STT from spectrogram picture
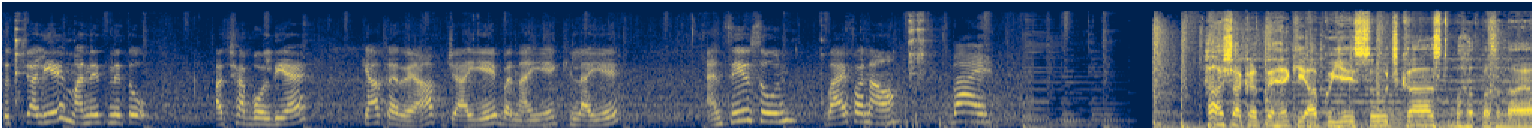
तो चलिए मनित ने तो अच्छा बोल दिया है। क्या कर रहे हैं आप? जाइए बनाइए खिलाइए। And see you soon bye for now Bye. आशा करते हैं कि आपको ये सोच कास्ट बहुत पसंद आया।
